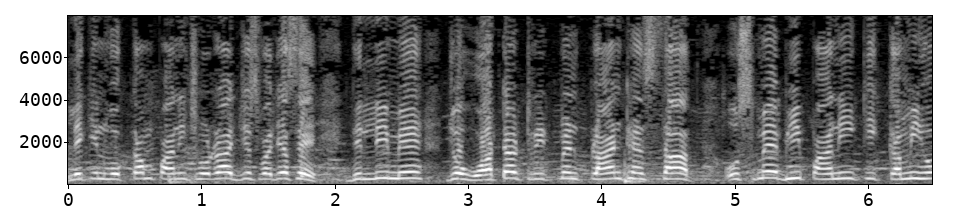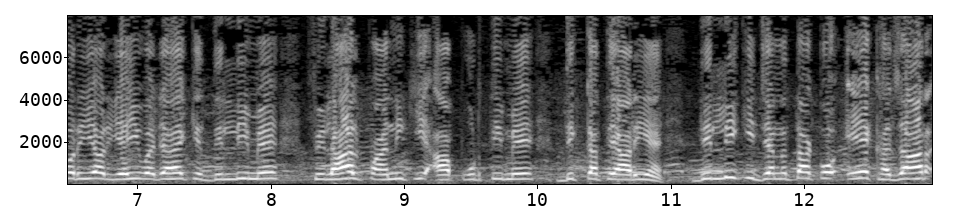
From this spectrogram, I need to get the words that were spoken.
लेकिन वो कम पानी छोड़ रहा है, जिस वजह से दिल्ली में जो वाटर ट्रीटमेंट प्लांट है सात, उसमें भी पानी की कमी हो रही है और यही वजह है कि दिल्ली में फ़िलहाल पानी की आपूर्ति में दिक्कतें आ रही हैं। दिल्ली की जनता को एक हज़ार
